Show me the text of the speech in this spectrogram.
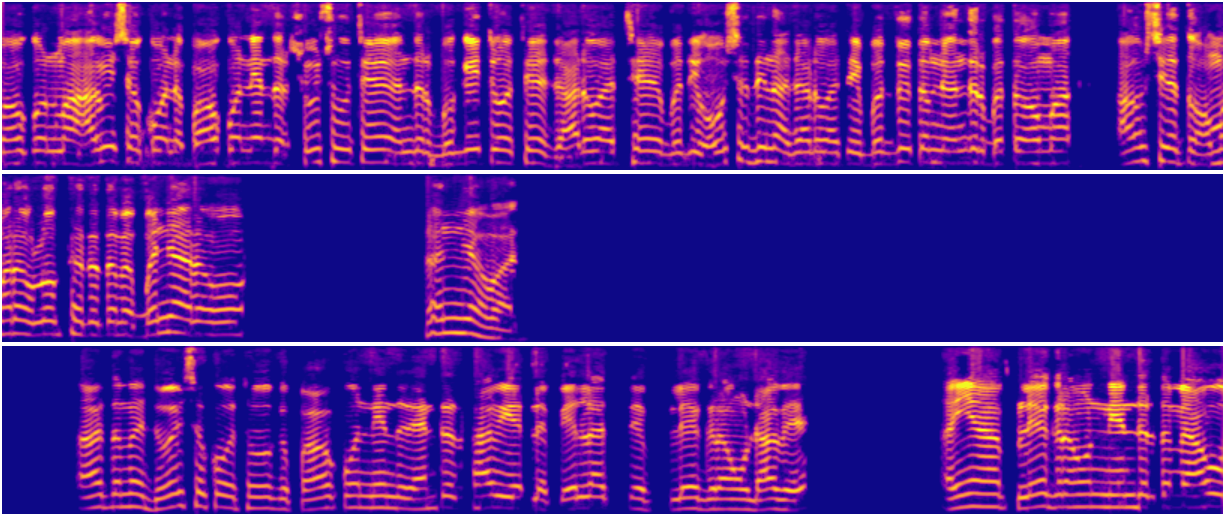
પાવકોનમાં આવી શકો અને પાવકોનની અંદર શું શું છે? અંદર બગીચો છે, ઝાડવા છે, બધી ઔષધિના ઝાડવા છે બધું તમને અંદર બતાવવામાં આવશે તો અમારા વ્લોગ સાથે તમે બન્યા રહો. ધન્યવાદ. આ તમે જોઈ શકો છો કે પાવકોન અંદર એન્ટર થાવી એટલે પહેલા જ તે પ્લે ગ્રાઉન્ડ આવે. અહીંયા પ્લે ગ્રાઉન્ડની અંદર તમે આવો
